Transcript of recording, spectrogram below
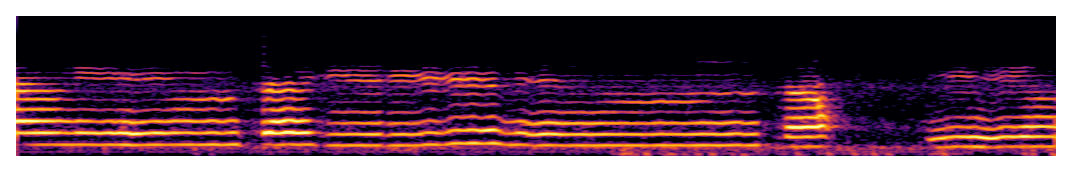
بإيمانهم تجري من تحتهم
